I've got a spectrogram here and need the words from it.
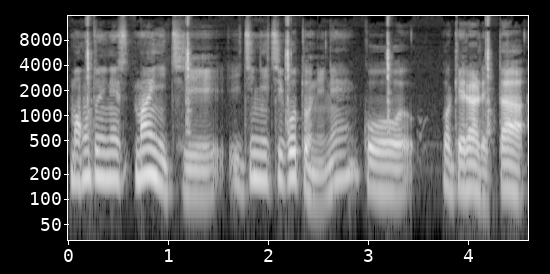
まあ本当にね、毎日、一日ごとにね、こう、分けられた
